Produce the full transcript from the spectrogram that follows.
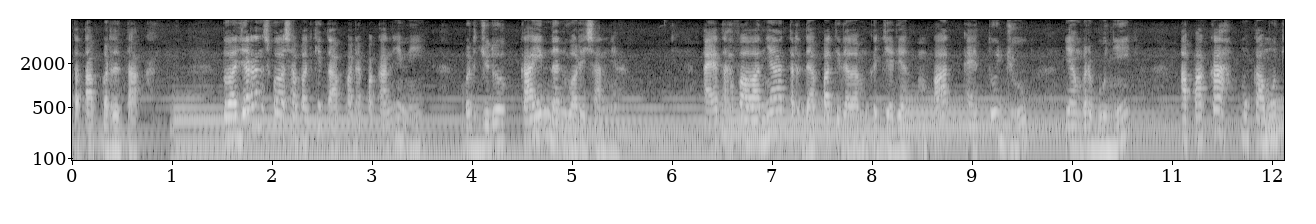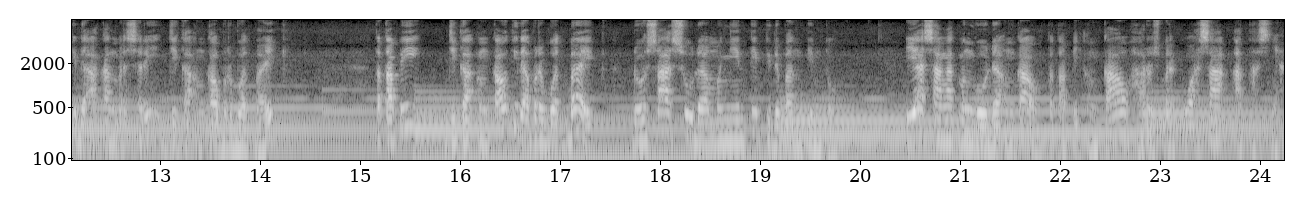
tetap berdetak. Pelajaran Sekolah Sahabat kita pada pekan ini berjudul Kain dan Warisannya. Ayat hafalannya terdapat di dalam kejadian 4 ayat 7 yang berbunyi, Apakah mukamu tidak akan berseri jika engkau berbuat baik? Tetapi jika engkau tidak berbuat baik, dosa sudah mengintip di depan pintu. Ia sangat menggoda engkau, tetapi engkau harus berkuasa atasnya.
